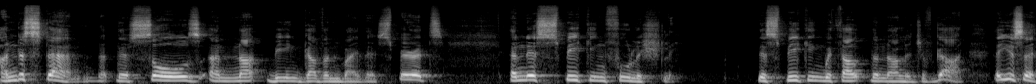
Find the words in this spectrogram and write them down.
understand that their souls are not being governed by their spirits and they're speaking foolishly. They're speaking without the knowledge of God. Now you say,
